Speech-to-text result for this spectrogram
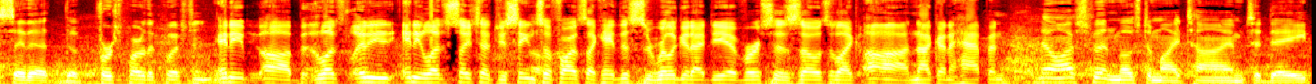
Say that the first part of the question. Any uh, any, any legislation that you've seen oh. so far? It's like, hey, this is a really good idea. Versus those are like, uh, not going to happen. No, I've spent most of my time to date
